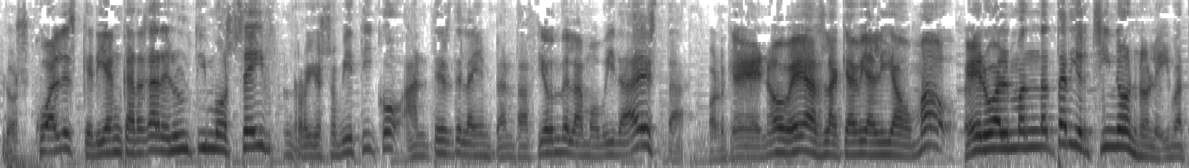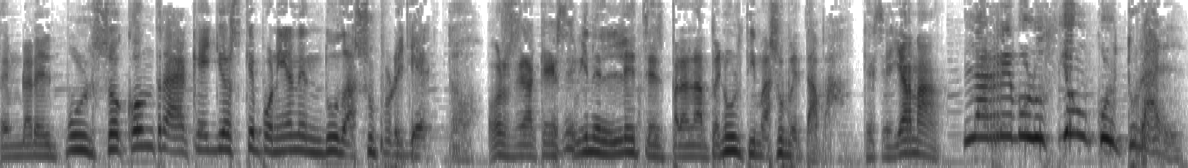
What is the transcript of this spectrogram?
los cuales querían cargar el último safe rollo soviético antes de la implantación de la movida esta, porque no veas la que había liado Mao. Pero al mandatario chino no le iba a temblar el pulso contra aquellos que ponían en duda su proyecto. O sea que se vienen leches para la penúltima subetapa, que se llama la Revolución Cultural.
